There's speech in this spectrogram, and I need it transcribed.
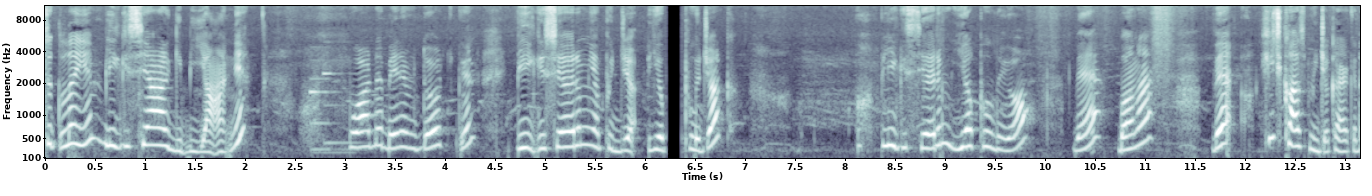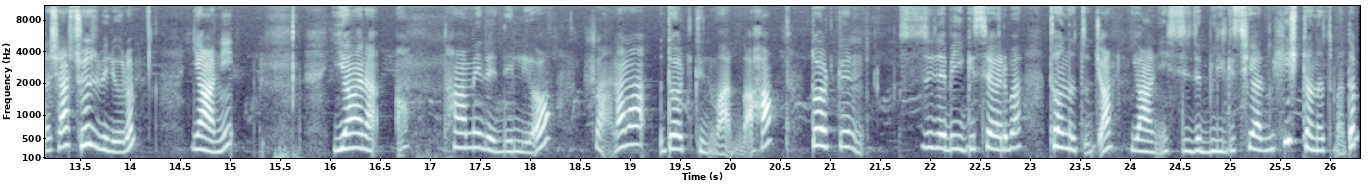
Tıklayın bilgisayar gibi yani. Bu arada benim 4 gün bilgisayarım yapıca yapılacak. Bilgisayarım yapılıyor ve bana ve hiç kasmayacak arkadaşlar. Söz veriyorum. Yani yani tamir ediliyor şu an ama 4 gün var daha. 4 gün size bilgisayarımı tanıtacağım. Yani size bilgisayarımı hiç tanıtmadım.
